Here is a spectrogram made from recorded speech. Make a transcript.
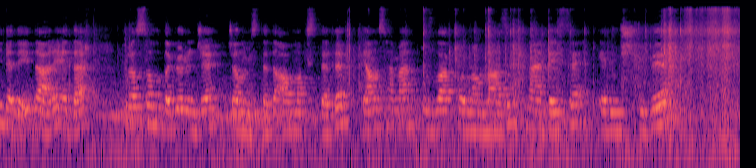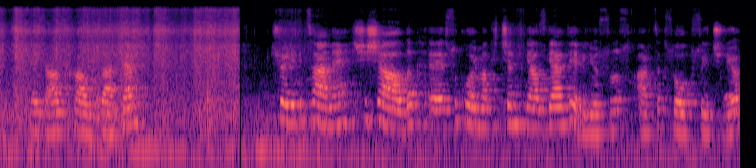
yine de idare eder. Pırasalı da görünce canım istedi, almak istedim. Yalnız hemen buzluğa koymam lazım. Neredeyse erimiş gibi. Neyse az kaldı zaten. Şöyle bir tane şişe aldık. E, su koymak için yaz geldi ya biliyorsunuz. Artık soğuk su içiliyor.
